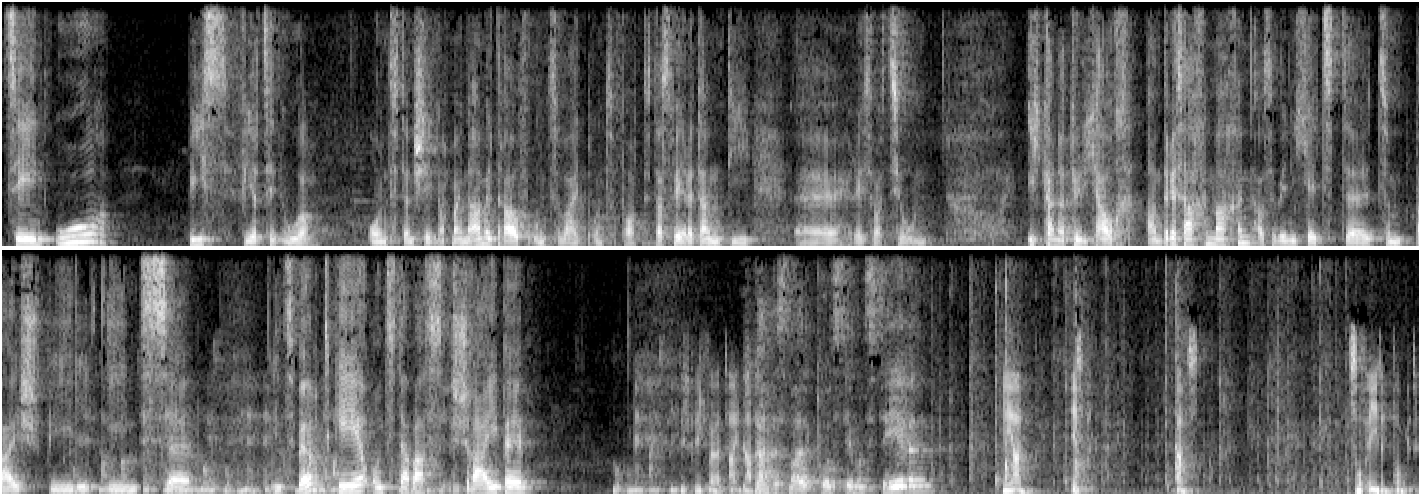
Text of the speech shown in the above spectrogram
10 Uhr bis 14 Uhr. Und dann steht noch mein Name drauf und so weiter und so fort. Das wäre dann die äh, Reservation. Ich kann natürlich auch andere Sachen machen. Also wenn ich jetzt äh, zum Beispiel ins, äh, ins Word gehe und da was schreibe, ich kann das mal kurz demonstrieren. Jan ist ganz zufrieden. Punkt.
